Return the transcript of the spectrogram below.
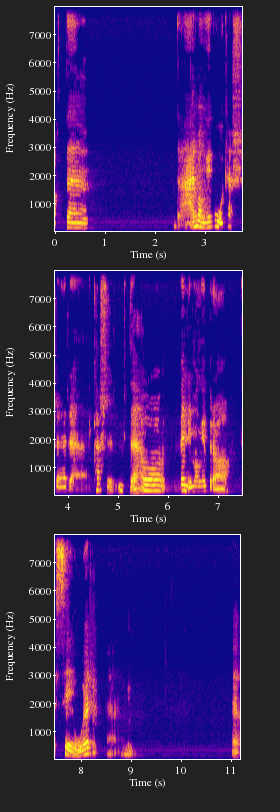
at eh, det er mange gode casher, casher ute, og veldig mange bra CO-er. Eh, ja.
